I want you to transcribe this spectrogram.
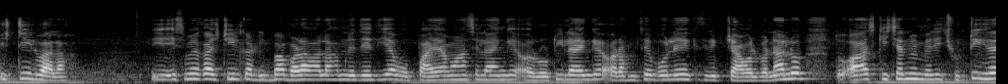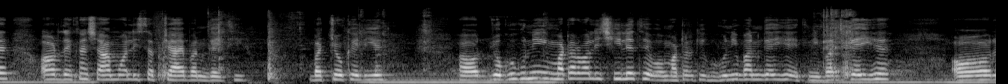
स्टील वाला। ये इसमें का स्टील का डिब्बा बड़ा वाला हमने दे दिया, वो पाया वहाँ से लाएँगे और रोटी लाएँगे और हमसे बोले कि सिर्फ़ चावल बना लो। तो आज किचन में मेरी छुट्टी है और देखें शाम वाली सब चाय बन गई थी बच्चों के लिए। और जो घुगनी मटर वाली छीले थे, वो मटर की घुगनी बन गई है, इतनी बच गई है। और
